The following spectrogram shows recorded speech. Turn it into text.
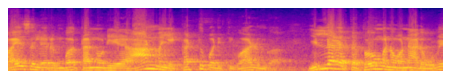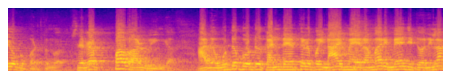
வயசில் இருக்கும்போது தன்னுடைய ஆண்மையை கட்டுப்படுத்தி வாழுங்க. இல்லறத்தை தோங்கின உடனே அதை உபயோகப்படுத்துங்க. சிறப்பாக வாழ்வீங்க. அதை விட்டு போட்டு கண்ட இடத்துல போய் நாய் மேயிற மாதிரி மேய்ஞ்சிட்டு வந்தீங்கன்னா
